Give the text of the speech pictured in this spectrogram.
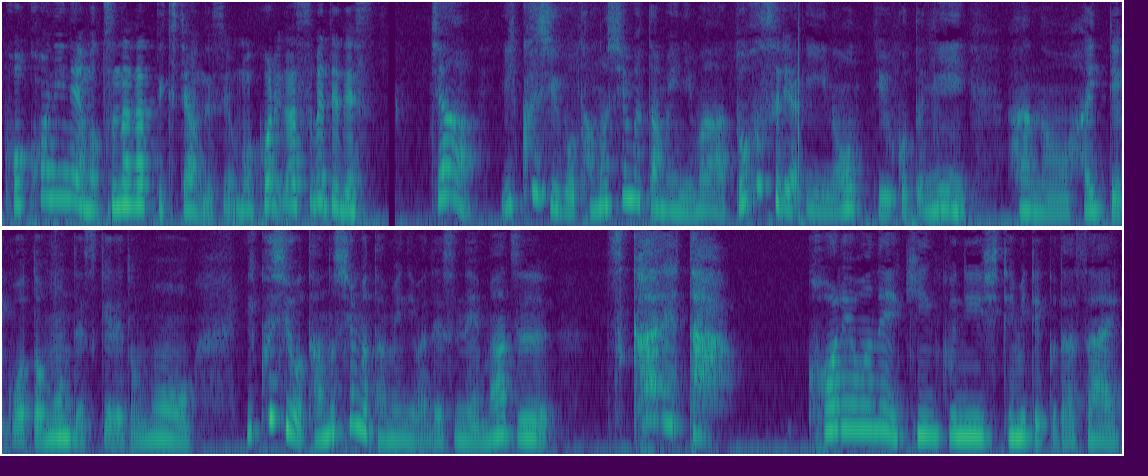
ここにねもうつながってきちゃうんですよ。もうこれが全てです。じゃあ育児を楽しむためにはどうすりゃいいのっていうことにあの入っていこうと思うんですけれども育児を楽しむためにはですねまず疲れた。これをね禁句にしてみてください、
